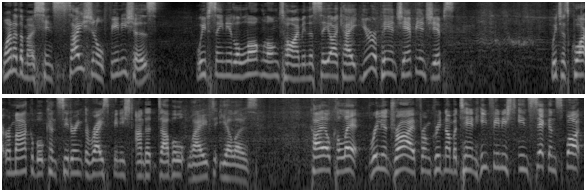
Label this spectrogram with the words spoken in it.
One of the most sensational finishes we've seen in a long, long time in the CIK European Championships, which is quite remarkable considering the race finished under double waved yellows. Caio Collet, brilliant drive from grid number 10. He finished in second spot.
